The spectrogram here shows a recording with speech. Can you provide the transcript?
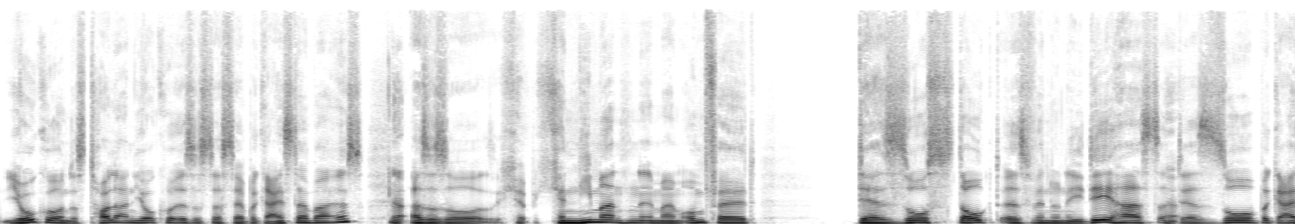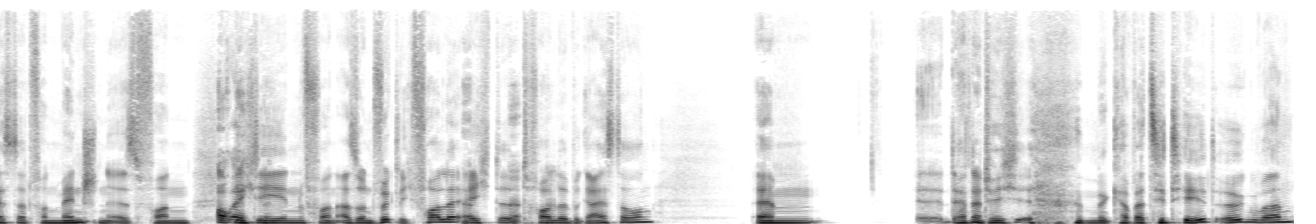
Joko und das Tolle an Joko ist, ist, dass der begeisterbar ist. Also so, ich, ich kenne niemanden in meinem Umfeld, der so stoked ist, wenn du eine Idee hast und Ja. der so begeistert von Menschen ist, von Auch? Ideen, von, also und wirklich volle, Ja, echte, ja, tolle Begeisterung. Ähm, äh, der hat natürlich eine Kapazität irgendwann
